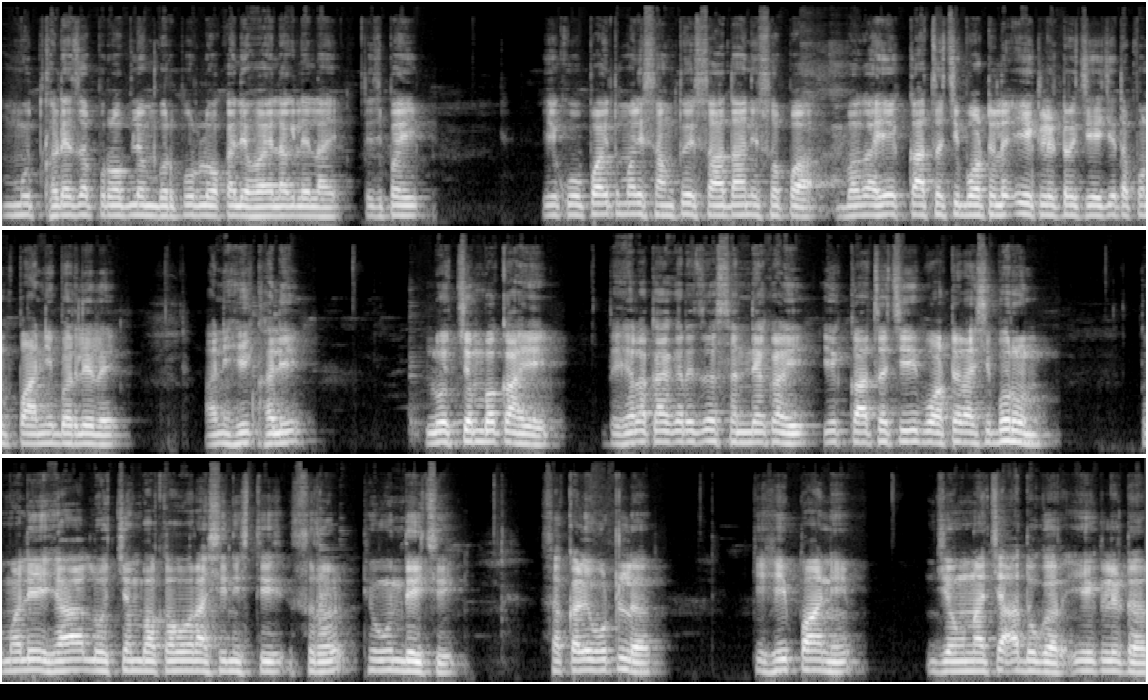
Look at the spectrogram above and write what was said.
मूतखड्याचा प्रॉब्लेम भरपूर लोकांना व्हायला लागलेला आहे. त्याची पायी एक उपाय तुम्हाला सांगतोय साधा आणि सोपा. बघा हे काचाची बॉटल आहे एक लिटरची याच्यात आपण पाणी भरलेलं आहे. आणि ही खाली लोचंबक आहे. तर ह्याला काय करायचं? संध्याकाळी एक काचाची बॉटल अशी भरून तुम्हाला ह्या लोचंबाकावर अशी निस्ती सरळ ठेवून द्यायची. सकाळी उठलं की ही पाणी जेवणाच्या अगोदर एक लिटर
